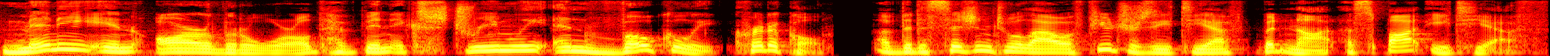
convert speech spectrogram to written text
Many in our little world have been extremely and vocally critical of the decision to allow a futures ETF but not a spot ETF.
